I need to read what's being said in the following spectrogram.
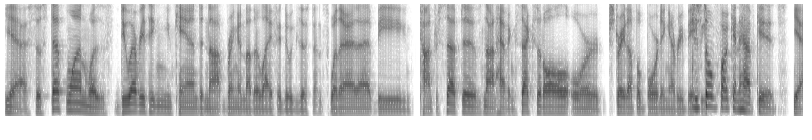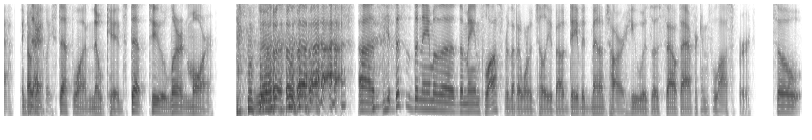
Yeah. So step one was do everything you can to not bring another life into existence, whether that be contraceptives, not having sex at all, or straight up aborting every baby. Just don't fucking have kids. Yeah, exactly. Step one, no kids. Step two, learn more. Uh, this is the name of the, the main philosopher that I want to tell you about, David Benatar. He was a South African philosopher. So,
